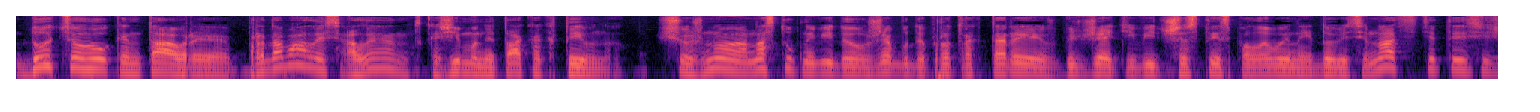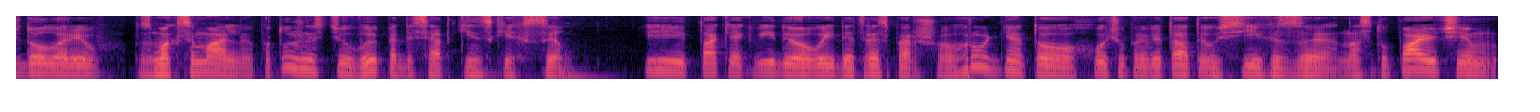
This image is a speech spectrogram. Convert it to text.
До цього кентаври продавались, але, скажімо, не так активно. Що ж, ну а наступне відео вже буде про трактори в бюджеті від 6,5 до 18 тисяч доларів з максимальною потужністю в 50 кінських сил. І так як відео вийде 31 грудня, то хочу привітати усіх з наступаючим,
